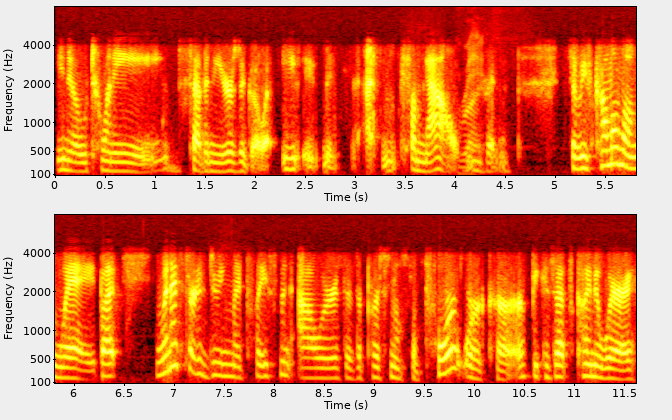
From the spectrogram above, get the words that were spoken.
you know, 27 years ago, from now, right. even. So we've come a long way. But when I started doing my placement hours as a personal support worker, because that's kind of where I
